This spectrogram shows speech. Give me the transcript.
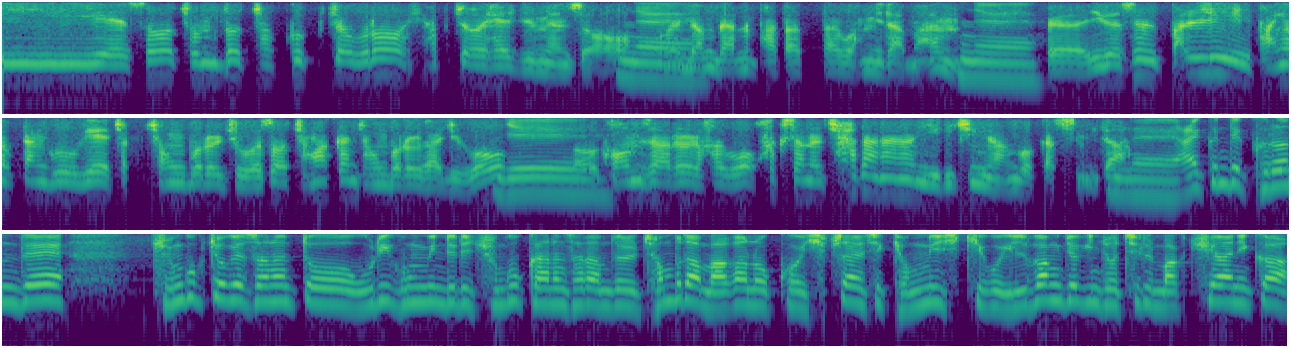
신천지에서 좀 더 적극적으로 협조해 주면서 네. 오늘 명단을 받았다고 합니다만 네. 어, 이것을 빨리 방역 당국에 저- 정보를 주어서 정확한 정보를 가지고 예. 어, 검사를 하고 확산을 차단하는 일이 중요한 것 같습니다. 네. 아니 근데 그런데 중국 쪽에서는 또 우리 국민들이 중국 가는 사람들 전부 다 막아놓고 14일씩 격리시키고 일방적인 조치를 막 취하니까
